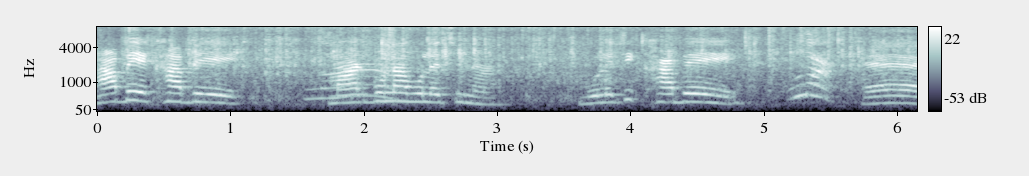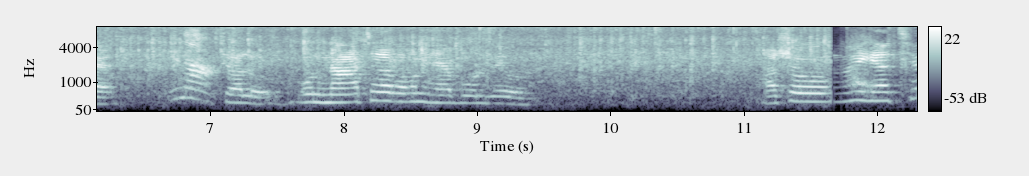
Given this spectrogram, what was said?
খাবে খাবে। মারবো না বলেছি না। বলেছি খাবে। হ্যাঁ। চলো। ও না ছাড়া কখন হ্যাঁ বলবে ও। আসো। হয়ে গেছে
